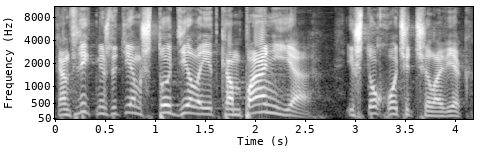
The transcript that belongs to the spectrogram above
Конфликт между тем, что делает компания и что хочет человек.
